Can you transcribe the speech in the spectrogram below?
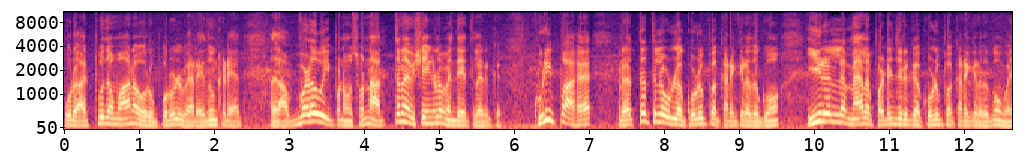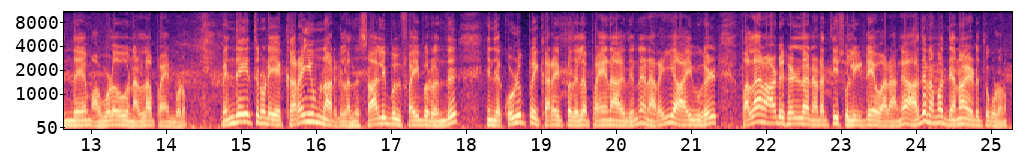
ஒரு அற்புதமான ஒரு பொருள் வேறு எதுவும் கிடையாது. அதில் அவ்வளவு இப்போ நம்ம சொன்ன அத்தனை விஷயங்களும் வெந்தயத்தில் இருக்குது குறிப்பாக ரத்தத்தில் உள்ள கொழுப்பை கரைக்கிறதுக்கும் ஈரலில் மேலே படிஞ்சிருக்க கொழுப்பை கரைக்கிறதுக்கும் வெந்தயம் அவ்வளவு நல்லா பயன்படும். வெந்தயத்தினுடைய கரையும் நார்கள் அந்த சாலிபிள் ஃபைபர் வந்து இந்த கொழுப்பை கரைப்பதில் பயனாகுதுன்னு நிறைய ஆய்வுகள் பல நாடுகளில் நடத்தி சொல்லிக்கிட்டே வராங்க. அதை நம்ம தினம் எடுத்துக்கொள்ளணும்.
